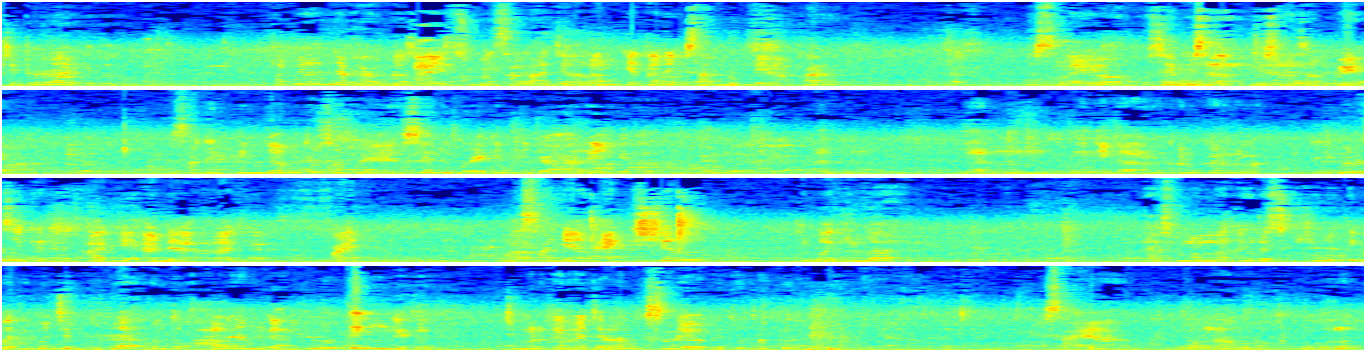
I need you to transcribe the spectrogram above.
cedera gitu. Tapi hanya karena saya cuma salah jalan kayak tadi kesandung di akar Leo, saya bisa bisa sampai sakit pinggang tuh sampai saya di breaking tiga hari gitu. Dan dan ketika kan karena gimana sih lagi ada lagi fight masanya action tiba-tiba pas semangatnya udah segini tiba-tiba cedera untuk hal yang nggak penting gitu. Cuman karena jalan keselio gitu tapi saya pulang urut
